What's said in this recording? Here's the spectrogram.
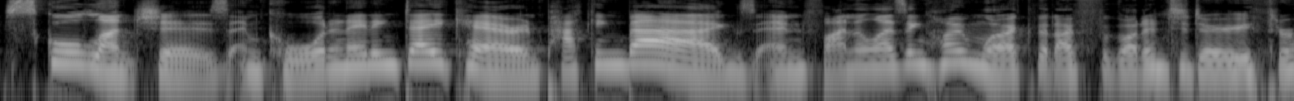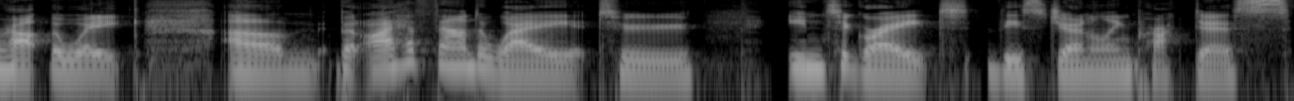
school lunches and coordinating daycare and packing bags and finalizing homework that I've forgotten to do throughout the week. Um, but I have found a way to integrate this journaling practice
